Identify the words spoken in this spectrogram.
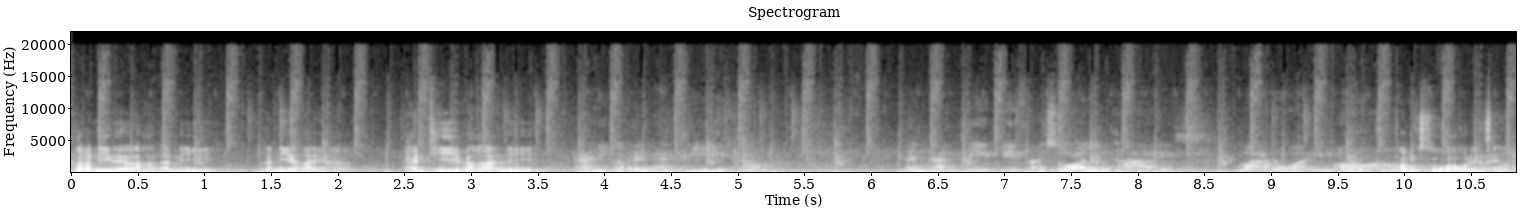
ตอนด้านนี้เลยเหรอครับด้านนี้ด้านนี้อะไรอะฮะแผนที่ป่ะฮะอันนี้และนี่ก็เป็นแผนที่ค่ะ เป็นแผนที่ที่ฟรานซัวเลนไทน์วาดเอาไว้ ฟังซัววาเลนไทน์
